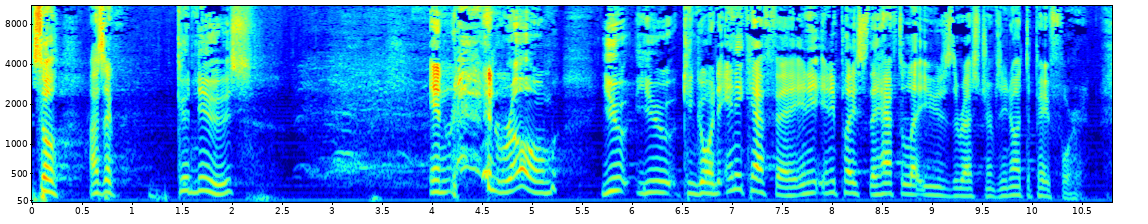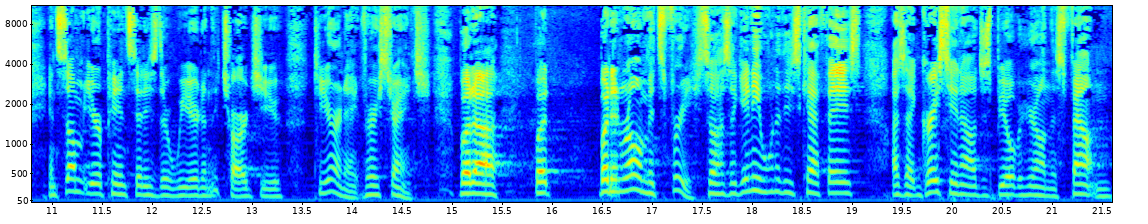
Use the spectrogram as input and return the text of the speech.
So I was like, "Good news." In in Rome, you you can go into any cafe, any any place. They have to let you use the restrooms. You don't have to pay for it. In some European cities, they're weird and they charge you to urinate. Very strange. But uh, but but in Rome, it's free. So I was like, any one of these cafes, I was like, Gracie and I will just be over here on this fountain,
